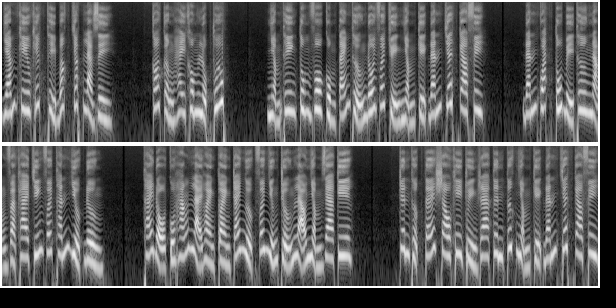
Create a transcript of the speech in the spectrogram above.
Dám khiêu khích thì bất chấp là gì? Có cần hay không lục thuốc? Nhậm Thiên Tung vô cùng tán thưởng đối với chuyện Nhậm Kiệt đánh chết Cao Phi. Đánh Quách Tú bị thương nặng và khai chiến với Thánh Dược Đường. Thái độ của hắn lại hoàn toàn trái ngược với những trưởng lão Nhậm gia kia. Trên thực tế sau khi truyền ra tin tức Nhậm Kiệt đánh chết ca Phi,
